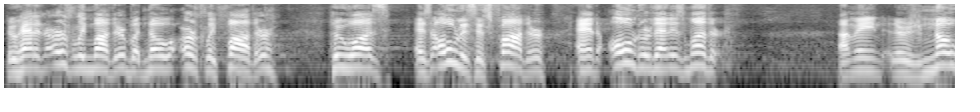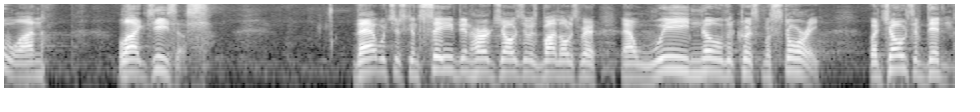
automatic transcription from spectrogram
who had an earthly mother but no earthly father, who was as old as his father and older than his mother. I mean, there's no one like Jesus. That which is conceived in her, Joseph, is by the Holy Spirit. Now, we know the Christmas story, but Joseph didn't.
